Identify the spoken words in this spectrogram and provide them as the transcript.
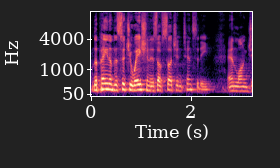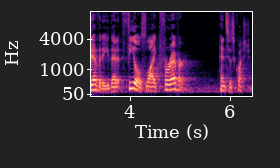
The pain of the situation is of such intensity and longevity that it feels like forever, hence his question.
